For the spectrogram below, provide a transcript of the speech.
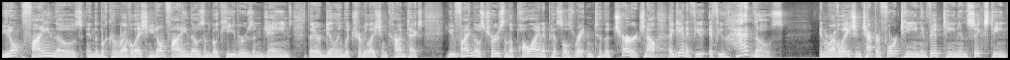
You don't find those in the book of Revelation. You don't find those in the book Hebrews and James that are dealing with tribulation context. You find those truths in the Pauline epistles written to the church. Now, again, if you if you had those in Revelation chapter 14 and 15 and 16,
